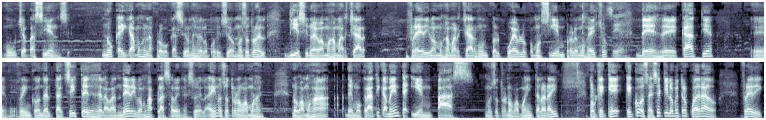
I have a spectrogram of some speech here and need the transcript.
mucha paciencia. No caigamos en las provocaciones de la oposición. Nosotros el 19 vamos a marchar Freddy, vamos a marchar junto al pueblo, como siempre lo hemos hecho, desde Katia, eh, Rincón del Taxista y desde la bandera y vamos a Plaza Venezuela. Ahí nosotros nos vamos a, nos vamos a democráticamente y en paz. Nosotros nos vamos a instalar ahí. Porque qué, qué cosa, ese kilómetro cuadrado, Freddy,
